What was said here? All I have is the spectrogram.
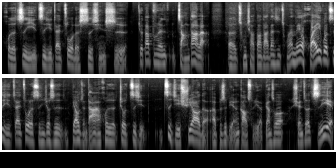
或者质疑自己在做的事情是，就大部分人长大了，呃，从小到大，但是从来没有怀疑过自己在做的事情就是标准答案，或者就自己自己需要的，而不是别人告诉你的。比方说选择职业，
